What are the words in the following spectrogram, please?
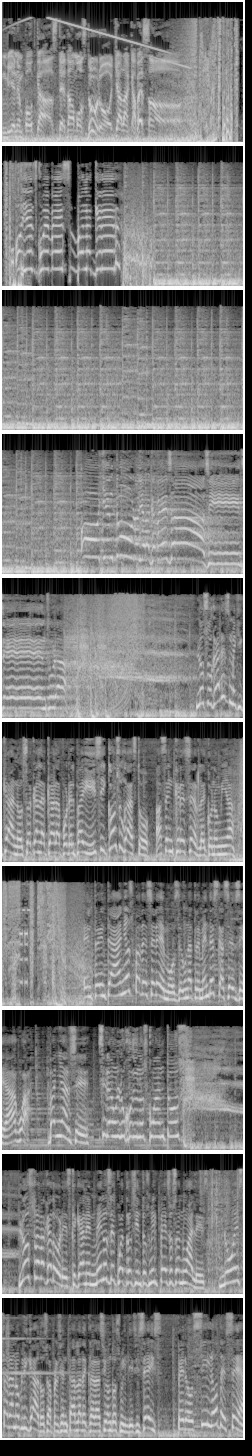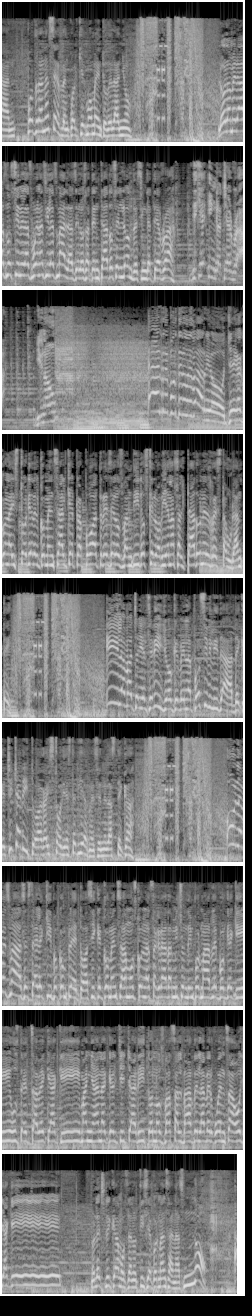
También en podcast te damos duro y a la cabeza. Hoy es jueves, ¿van a querer? Hoy en duro y a la cabeza, sin censura. Los hogares mexicanos sacan la cara por el país y con su gasto hacen crecer la economía. En 30 años padeceremos de una tremenda escasez de agua. Bañarse será un lujo de unos cuantos. Los trabajadores que ganen menos de 400 mil pesos anuales no estarán obligados a presentar la declaración 2016, pero si lo desean, podrán hacerla en cualquier momento del año. Lola Meraz nos tiene las buenas y las malas de los atentados en Londres, Inglaterra. Dije Inglaterra. You know? Reportero del barrio llega con la historia del comensal que atrapó a tres de los bandidos que lo habían asaltado en el restaurante. Y la bacha y el cerillo que ven la posibilidad de que Chicharito haga historia este viernes en el Azteca. Una vez más está el equipo completo, así que comenzamos con la sagrada misión de informarle, porque aquí usted sabe que aquí mañana que el Chicharito nos va a salvar de la vergüenza hoy aquí. No le explicamos la noticia con manzanas, no.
